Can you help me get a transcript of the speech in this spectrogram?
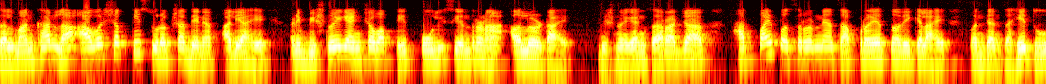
सलमान खानला आवश्यक ती सुरक्षा देण्यात आली आहे आणि बिष्णोई गँगच्या बाबतीत पोलीस यंत्रणा अलर्ट आहे. बिष्णोई गँगचा राज्यात हातपाय पसरवण्याचा प्रयत्न देखील आहे पण त्यांचा हेतू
